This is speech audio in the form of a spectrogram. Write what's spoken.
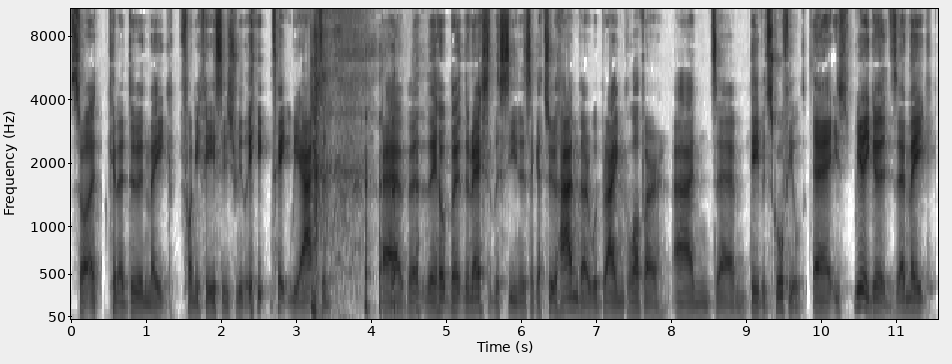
sort of kind of doing like funny faces really like reacting. uh, but the but the rest of the scene is like a two hander with Brian Glover and um, David Schofield. Uh, he's really good, and like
